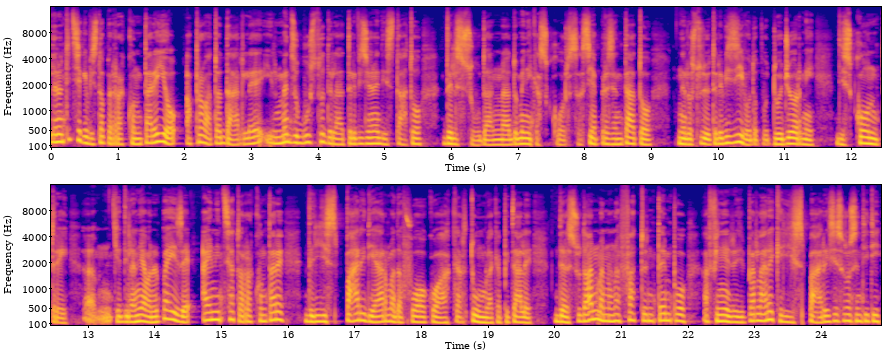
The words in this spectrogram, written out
Le notizie che vi sto per raccontare io ho provato a darle il mezzo busto della televisione di Stato del Sudan. Domenica scorsa si è presentato nello studio televisivo, dopo due giorni di scontri ehm, che dilaniavano il paese, ha iniziato a raccontare degli spari di arma da fuoco a Khartoum, la capitale del Sudan, ma non ha fatto in tempo a finire di parlare che gli spari si sono sentiti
